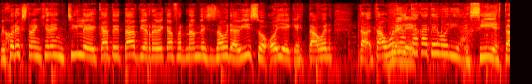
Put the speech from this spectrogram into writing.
Mejor extranjera en Chile, Kate Tapia, Rebeca Fernández y Saura Aviso. Oye, que está buena, está, está buena Rebeca. esta categoría. Sí, está,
